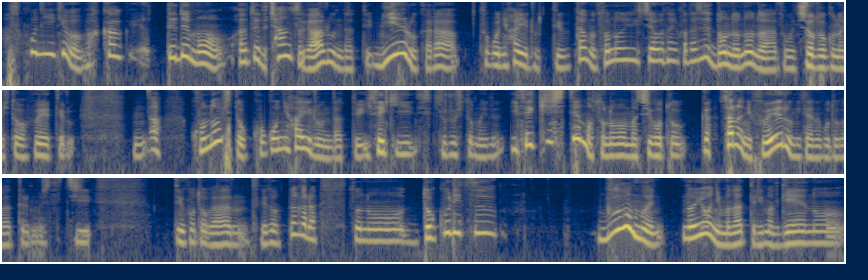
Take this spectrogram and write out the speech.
あそこに行けば若手でもある程度チャンスがあるんだって見えるから、そこに入るっていう、多分その幸せな形でどんどんどんどんその所属の人が増えてる。うん、あ、この人ここに入るんだっていう移籍する人もいる。移籍してもそのまま仕事がさらに増えるみたいなことがあったりもして、っていうことがあるんですけど、だから、その、独立ブームのようにもなってる今の芸能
